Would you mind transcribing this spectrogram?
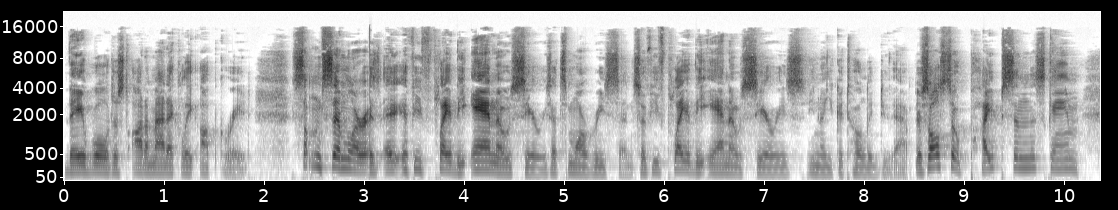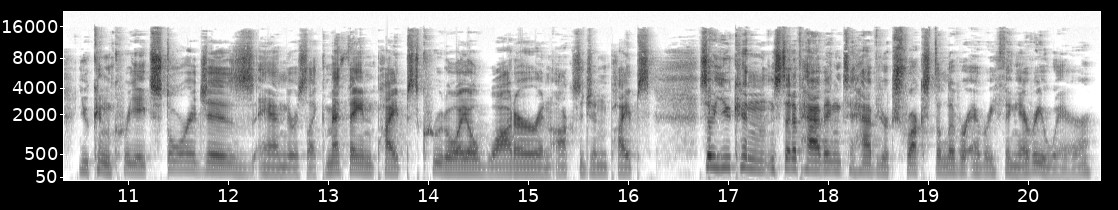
they will just automatically upgrade. Something similar is if you've played the Anno series, that's more recent. So if you've played the Anno series, you know, you could totally do that. There's also pipes in this game. You can create storages and there's like methane pipes, crude oil, water, and oxygen pipes. So you can, instead of having to have your trucks deliver everything everywhere,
